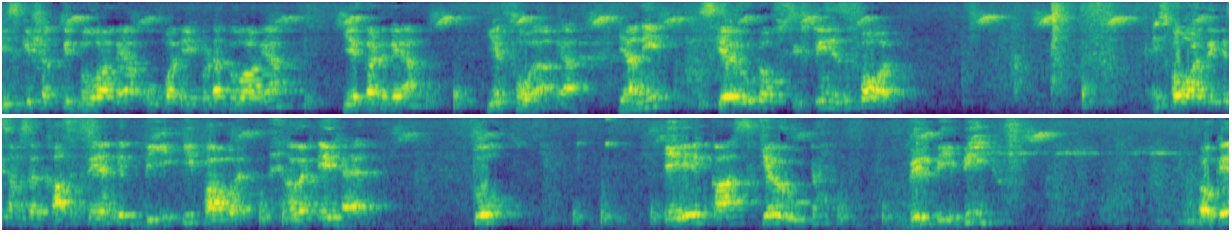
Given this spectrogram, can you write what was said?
इसकी शक्ति दो आ गया, ऊपर एक बटा दो आ गया, ये कट गया, ये फोर आ गया। यानी square root of sixteen is four इसको और तरीके से हम सर खा सकते हैं कि b की पावर अगर a है तो a का square root will be b okay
